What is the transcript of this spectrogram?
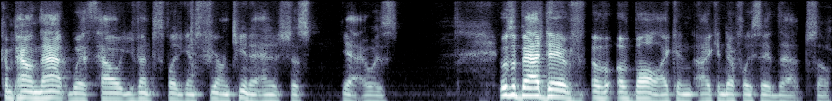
compound that with how Juventus played against Fiorentina, and it's just yeah, it was it was a bad day of, of, of ball. I can I can definitely say that. So.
